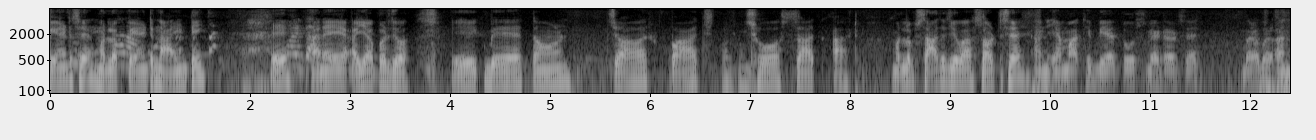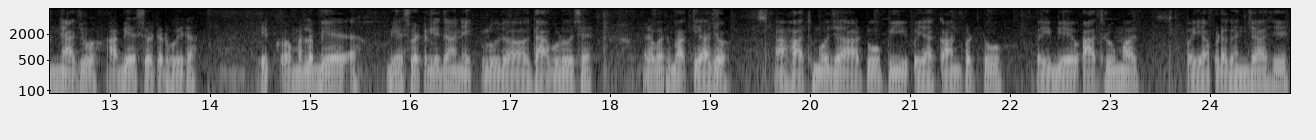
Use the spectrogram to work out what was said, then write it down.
પેન્ટ છે મતલબ પેન્ટ નાઇન્ટી. એ અને અહીંયા પર જો એક બે ત્રણ ચાર પાંચ છ સાત આઠ. મતલબ સાત જેવા શર્ટ છે અને એમાંથી બે તો સ્વેટર છે. બરાબર? અને આ જુઓ આ બે સ્વેટર હોય રહ્યા. એક મતલબ બે બે સ્વેટર લીધા અને એક પેલું ધાબળો છે. બરાબર? બાકી આ જો આ હાથ મોજા આ ટોપી, પછી આ કાનપટ્ટો, પછી બે આથરૂમાલ પછી આપણા ગંજા છે,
